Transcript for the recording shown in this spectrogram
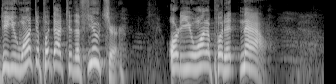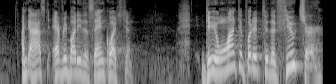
do you want to put that to the future, or do you want to put it now? I'm going to ask everybody the same question. Do you want to put it to the future,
